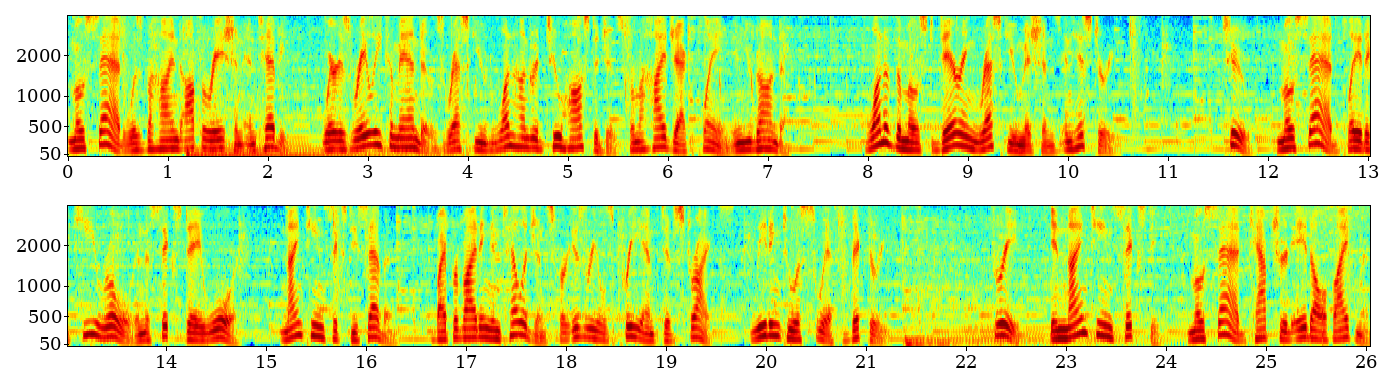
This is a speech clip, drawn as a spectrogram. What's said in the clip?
Mossad was behind Operation Entebbe, where Israeli commandos rescued 102 hostages from a hijacked plane in Uganda. One of the most daring rescue missions in history. 2. Mossad played a key role in the Six-Day War, 1967, by providing intelligence for Israel's preemptive strikes, leading to a swift victory. 3. In 1960, Mossad captured Adolf Eichmann,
